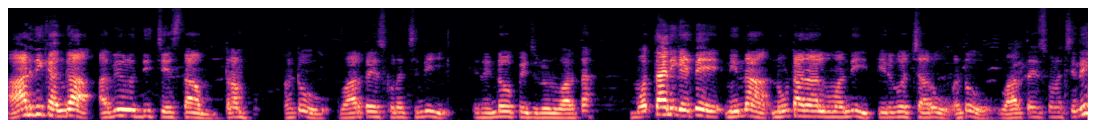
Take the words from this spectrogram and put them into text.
ఆర్థికంగా అభివృద్ధి చేస్తాం ట్రంప్ అంటూ వార్త వేసుకుని వచ్చింది. రెండవ పేజీలోని వార్త. మొత్తానికైతే నిన్న నూట నాలుగు మంది తిరిగి వచ్చారు అంటూ వార్త వేసుకుని వచ్చింది.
